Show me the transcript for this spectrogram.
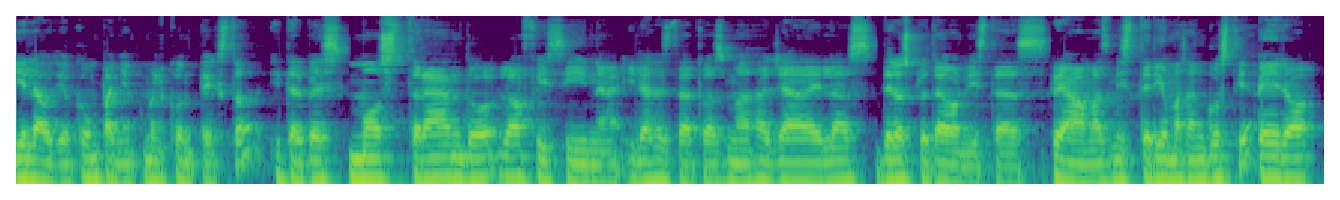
y el audio acompaña como el contexto y tal vez mostrando la oficina y las estatuas más allá de las de los protagonistas creaba más misterio, más angustia, pero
